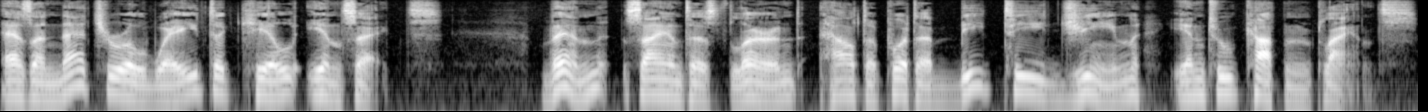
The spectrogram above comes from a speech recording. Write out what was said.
as a natural way to kill insects. Then scientists learned how to put a BT gene into cotton plants.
